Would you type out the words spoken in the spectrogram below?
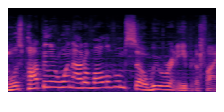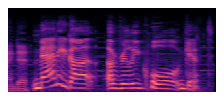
the most popular one out of all of them, so we weren't able to find it. Manny got a really cool gift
